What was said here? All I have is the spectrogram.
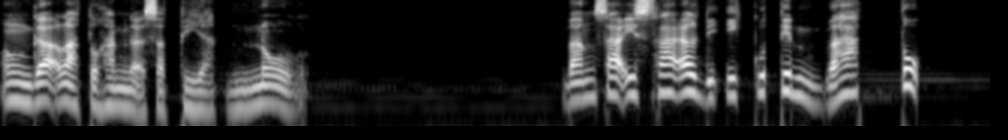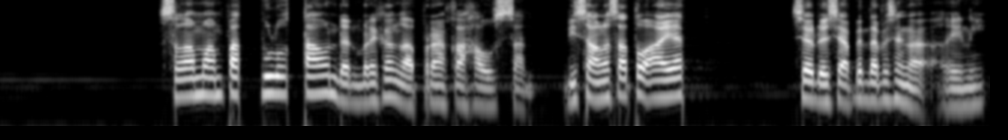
oh enggak lah Tuhan enggak setia. No. bangsa Israel diikutin batu selama 40 tahun dan mereka nggak pernah kehausan. Di salah satu ayat saya udah siapin tapi saya nggak ini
